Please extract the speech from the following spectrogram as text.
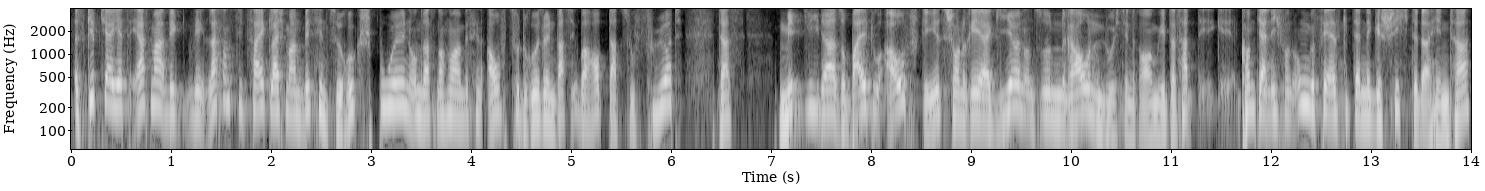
es gibt ja jetzt erstmal, wir, wir, lass uns die Zeit gleich mal ein bisschen zurückspulen, um das nochmal ein bisschen aufzudröseln, was überhaupt dazu führt, dass Mitglieder, sobald du aufstehst, schon reagieren und so ein Raunen durch den Raum geht. Das hat, kommt ja nicht von ungefähr, es gibt ja eine Geschichte dahinter.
